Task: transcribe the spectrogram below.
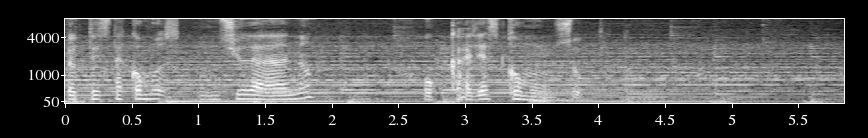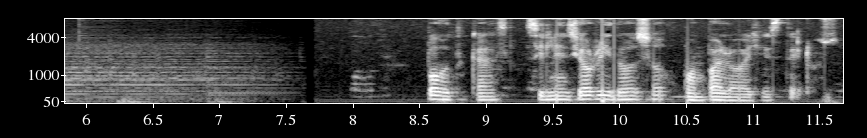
Protesta como un ciudadano o callas como un súbdito. Podcast Silencio Ruidoso Juan Pablo Ballesteros.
